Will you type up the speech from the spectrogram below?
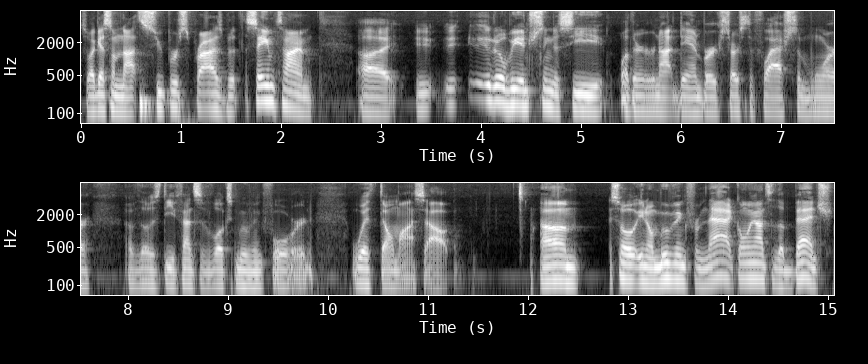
so I guess I'm not super surprised. But at the same time, uh, it, will be interesting to see whether or not Dan Burke starts to flash some more of those defensive looks moving forward with Domas out. Um, so you know, moving from that, going on to the bench.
